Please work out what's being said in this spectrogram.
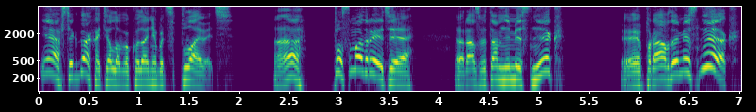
Я всегда хотел его куда-нибудь сплавить. А, посмотрите! Разве там не мясник? И правда мясник!»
